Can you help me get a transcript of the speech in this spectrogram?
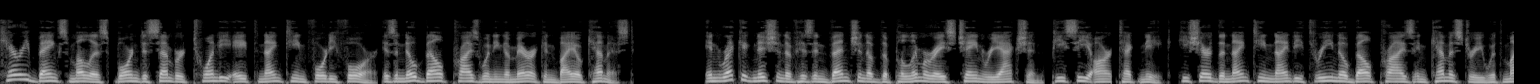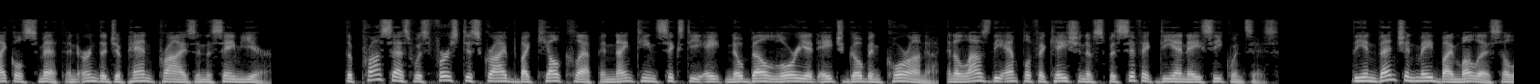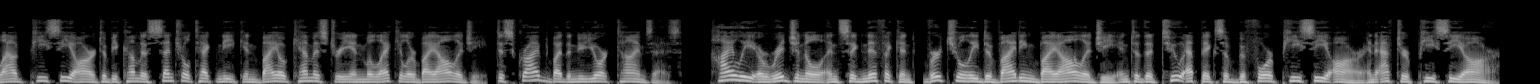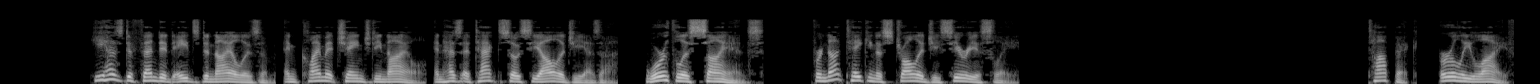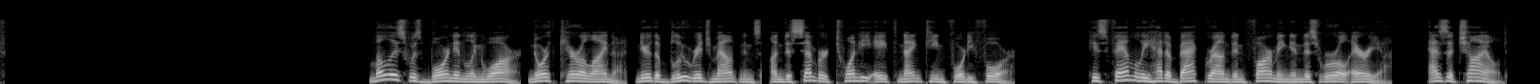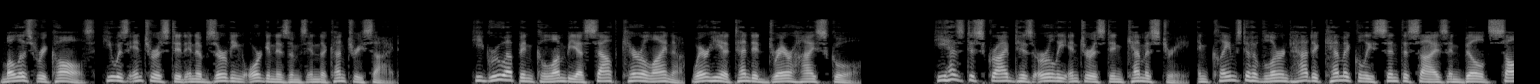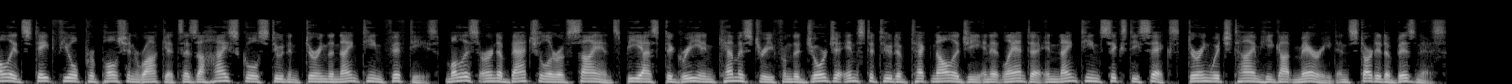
Kary Banks Mullis born December 28, 1944, is a Nobel Prize-winning American biochemist. In recognition of his invention of the polymerase chain reaction (PCR) technique, he shared the 1993 Nobel Prize in Chemistry with Michael Smith and earned the Japan Prize in the same year. The process was first described by Kjell Kleppe and 1968 Nobel laureate H. Gobind Khorana, and allows the amplification of specific DNA sequences. The invention made by Mullis allowed PCR to become a central technique in biochemistry and molecular biology, described by The New York Times as highly original and significant, virtually dividing biology into the two epochs of before PCR and after PCR. He has defended AIDS denialism, and climate change denial, and has attacked sociology as a worthless science for not taking astrology seriously. Early life Mullis was born in Lenoir, North Carolina, near the Blue Ridge Mountains, on December 28, 1944. His family had a background in farming in this rural area. As a child, Mullis recalls, he was interested in observing organisms in the countryside. He grew up in Columbia, South Carolina, where he attended Dreher High School. He has described his early interest in chemistry, and claims to have learned how to chemically synthesize and build solid-state fuel propulsion rockets as a high school student during the 1950s. Mullis earned a Bachelor of Science (BS) degree in chemistry from the Georgia Institute of Technology in Atlanta in 1966, during which time he got married and started a business.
